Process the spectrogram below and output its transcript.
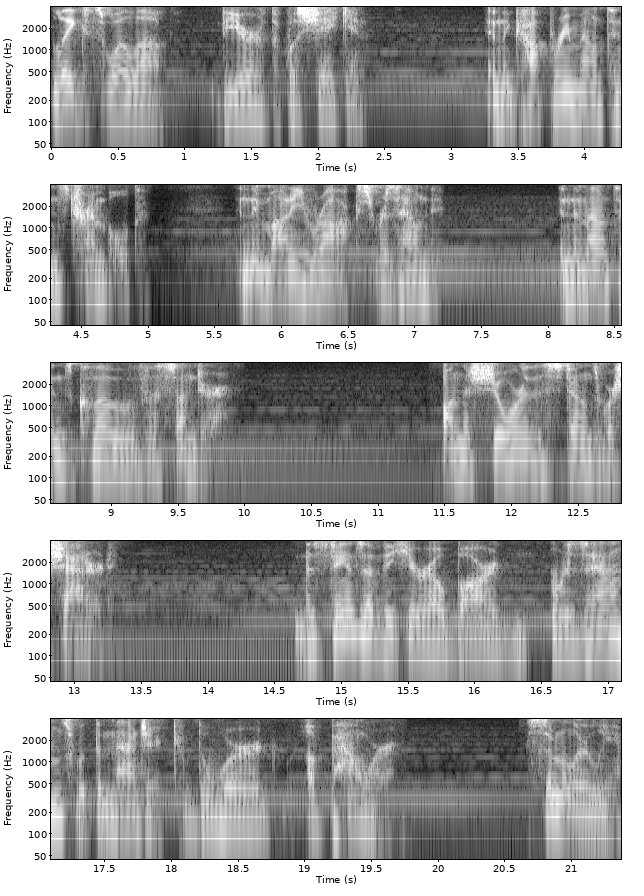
Lakes swell up, the earth was shaken, and the coppery mountains trembled, and the mighty rocks resounded, and the mountains clove asunder. On the shore, the stones were shattered. The stanza of the hero bard resounds with the magic of the word of power. Similarly,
